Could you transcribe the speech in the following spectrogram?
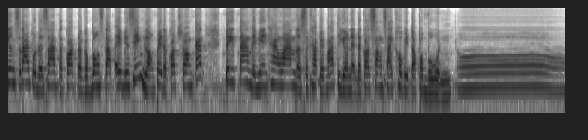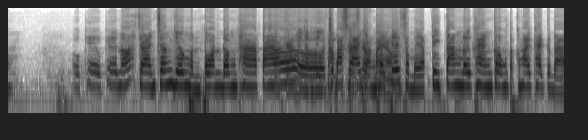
យើងស្ដាយព្រោះដោយសារតែគាត់កំពុងស្ដាប់ ABC ម្លងពេលដែលគាត់ឆ្លងកាត់ទីតាំងដែលមានខាងឡាននៅសុខាភិបាលទៅយកអ្នកដែលគាត់សង្ស័យ COVID-19 អូអូអូខេអូខេណោះចាអញ្ចឹងយើងមិនទាន់ដឹងថាតើច្បាស់ការយ៉ាងម៉េចទេសម្រាប់ទីតាំងនៅខាងក្រុងតាខ្មៅខេត្តកណ្ដាល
